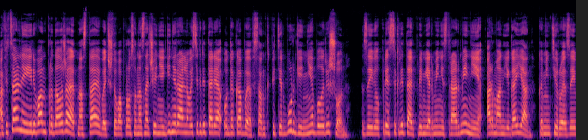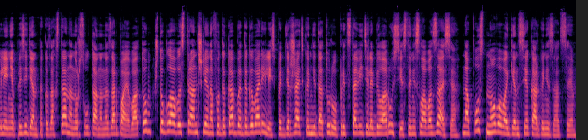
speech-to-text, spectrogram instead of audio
Официальный Ереван продолжает настаивать, что вопрос о назначении генерального секретаря ОДКБ в Санкт-Петербурге не был решен заявил пресс-секретарь премьер-министра Армении Арман Ягаян, комментируя заявление президента Казахстана Нурсултана Назарбаева о том, что главы стран-членов ОДКБ договорились поддержать кандидатуру представителя Белоруссии Станислава Зася на пост нового генсека организации.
